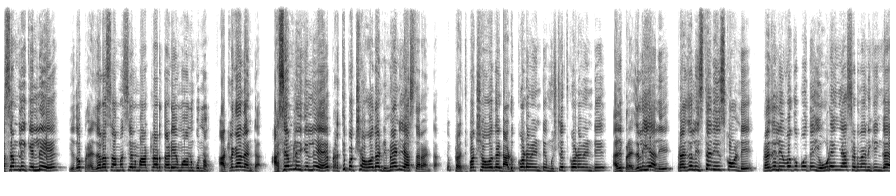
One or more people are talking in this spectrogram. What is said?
అసెంబ్లీకి వెళ్ళి ఏదో ప్రజల సమస్యలు మాట్లాడతాడేమో అనుకున్నాం. అట్లా కాదంట. అసెంబ్లీకి వెళ్ళి ప్రతిపక్ష హోదా డిమాండ్ చేస్తారంట. ప్రతిపక్ష హోదా అడుక్కోవడం ఏంటి? ముష్టెత్తుకోవడం ఏంటి? అది ప్రజలు ఇవ్వాలి ప్రజలు ఇస్తే తీసుకోండి. ప్రజలు ఇవ్వకపోతే ఎవడేం చేస్తాడు దానికి ఇంకా?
